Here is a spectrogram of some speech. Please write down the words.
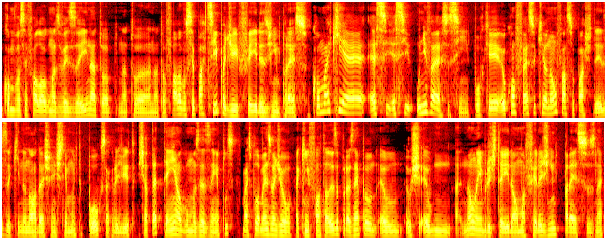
como você falou algumas vezes aí na tua, na tua, na tua fala, você participa de feiras de impresso. Como é que é esse, esse universo, assim? Porque eu confesso que eu não faço parte deles. Aqui no Nordeste a gente tem muito poucos, acredito. A gente até tem alguns exemplos, mas pelo menos onde eu, aqui em Fortaleza, por exemplo, eu, eu, eu, eu não lembro de ter ido a uma feira de impressos, né?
